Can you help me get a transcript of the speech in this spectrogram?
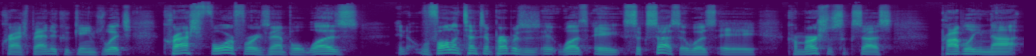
Crash Bandicoot games, which Crash 4, for example, was, with all intents and purposes, it was a success. It was a commercial success, probably not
